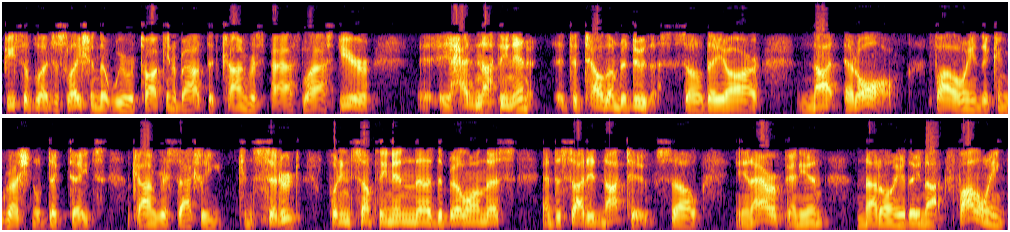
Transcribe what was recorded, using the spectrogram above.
piece of legislation that we were talking about that Congress passed last year it had nothing in it to tell them to do this. So they are not at all following the congressional dictates. Congress actually considered putting something in the, the bill on this and decided not to. So, in our opinion, not only are they not following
